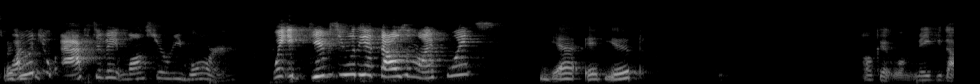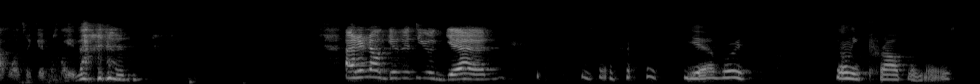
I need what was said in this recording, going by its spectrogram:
so Why would you activate Monster Reborn? Wait, it gives you the 1,000 life points? Yeah, idiot. Okay, well, maybe that was a good play then. I don't know, give it to you again. Yeah, boy. The only problem is.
